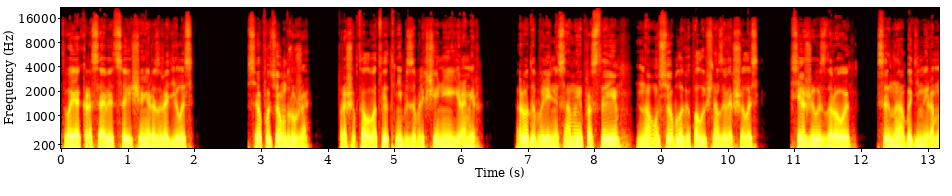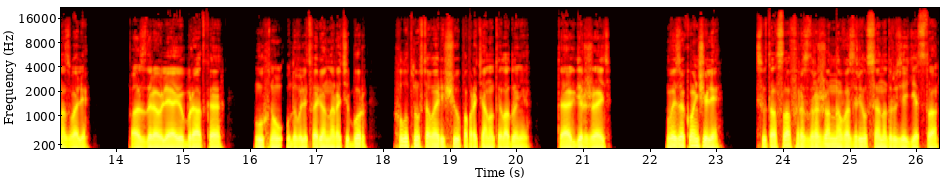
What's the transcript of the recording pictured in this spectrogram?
твоя красавица еще не разродилась. Все путем, дружа, прошептал в ответ не без облегчения Яромир. Роды были не самые простые, но все благополучно завершилось. Все живы-здоровы. Сына Бадимиром назвали. «Поздравляю, братка!» — ухнул удовлетворенно Ратибор, хлопнув товарищу по протянутой ладони. «Так держать!» «Вы закончили?» Святослав раздраженно возрился на друзей детства.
